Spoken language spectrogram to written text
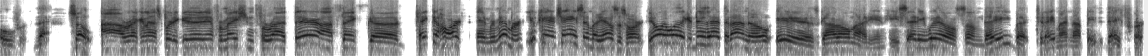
over that. So I reckon that's pretty good information for right there. I think uh, take to heart and remember, you can't change somebody else's heart. The only one that can do that that I know is God Almighty. And He said He will someday, but today might not be the day for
